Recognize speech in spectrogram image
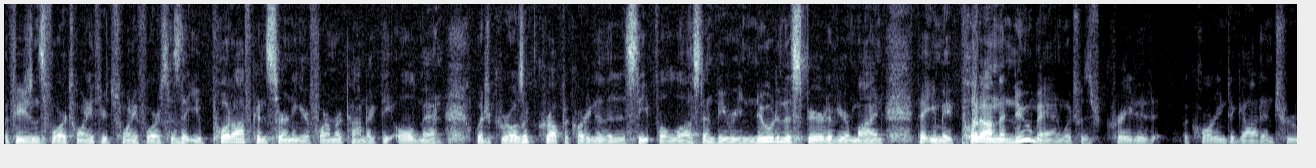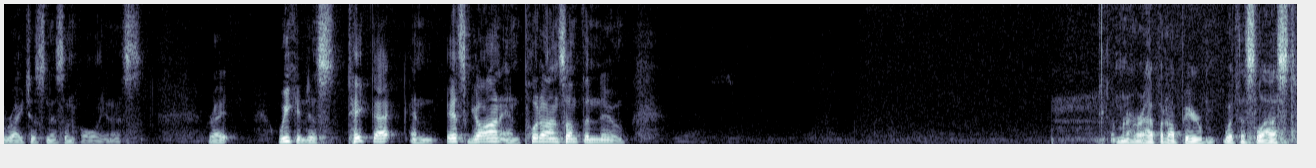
Ephesians 4 20 through 24 says that you put off concerning your former conduct the old man, which grows corrupt according to the deceitful lust, and be renewed in the spirit of your mind, that you may put on the new man, which was created according to God in true righteousness and holiness. Right? We can just take that and it's gone and put on something new. I'm going to wrap it up here with this last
